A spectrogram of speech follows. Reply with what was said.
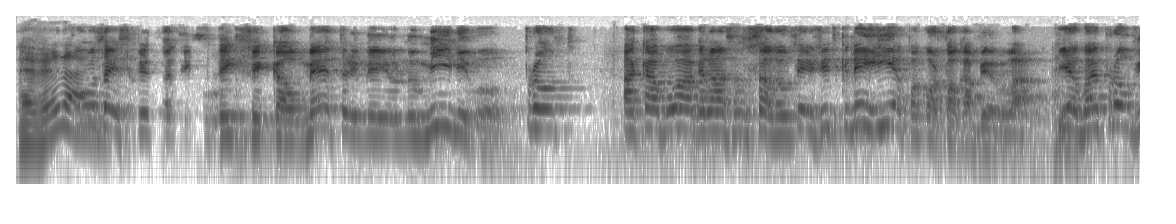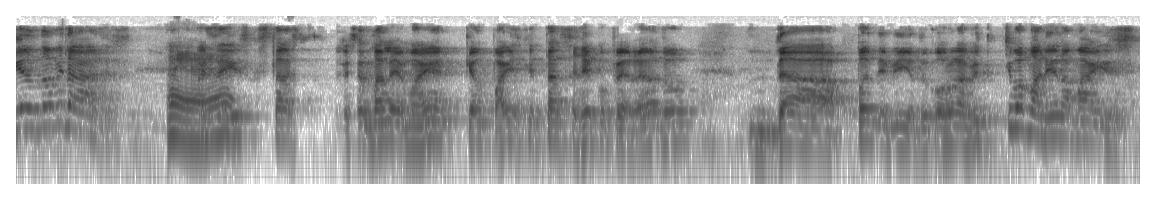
É verdade. Como está escrito ali que você tem que ficar um metro e meio no mínimo, pronto. Acabou a graça do salão. Tem gente que nem ia para cortar o cabelo lá. Ia mais para ouvir as novidades. É. Mas é isso que está na Alemanha, que é um país que está se recuperando da pandemia, do coronavírus, de uma maneira mais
